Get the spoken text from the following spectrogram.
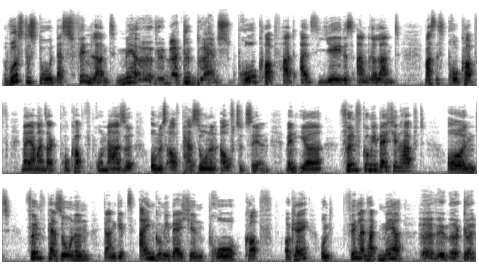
Wusstest du, dass Finnland mehr Heavy Metal Bands pro Kopf hat als jedes andere Land? Was ist pro Kopf? Naja, man sagt pro Kopf, pro Nase, um es auf Personen aufzuzählen. Wenn ihr fünf Gummibärchen habt und fünf Personen, dann gibt es ein Gummibärchen pro Kopf. Okay? Und Finnland hat mehr Heavy Metal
